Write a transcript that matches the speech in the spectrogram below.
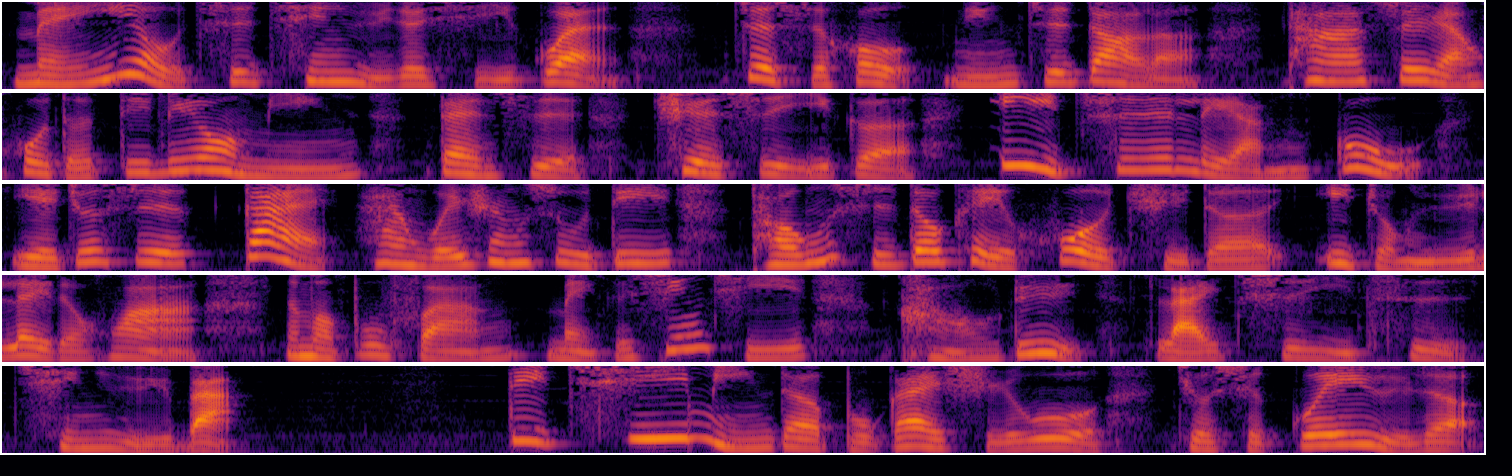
没有吃青鱼的习惯，这时候您知道了，它虽然获得第六名，但是却是一个一吃两顾，也就是钙和维生素 D 同时都可以获取的一种鱼类的话，那么不妨每个星期考虑来吃一次青鱼吧。第七名的补钙食物就是鲑鱼了。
